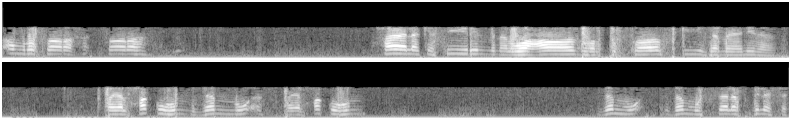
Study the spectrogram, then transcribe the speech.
الأمر صار, صار حال كثير من الوعاظ والقصاص في زماننا. فيلحقهم ذم فيلحقهم ذم ذم السلف بلا شك.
